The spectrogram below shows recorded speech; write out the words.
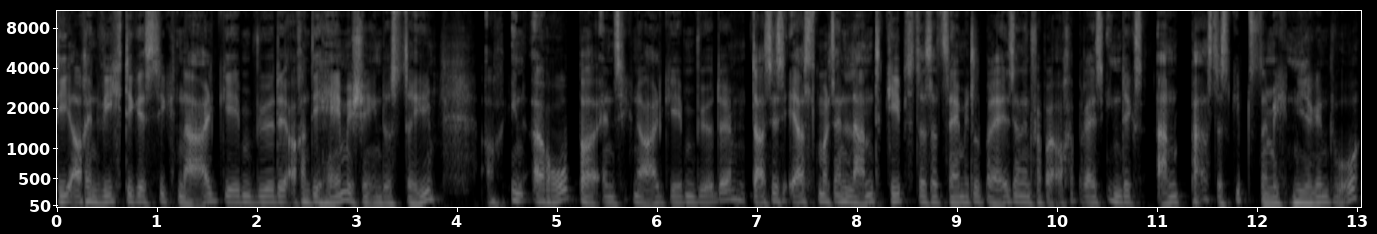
die auch ein wichtiges Signal geben würde, auch an die heimische Industrie, auch in Europa ein Signal geben würde, dass es erstmals ein Land gibt, das Arzneimittelpreise an den Verbraucherpreisindex anpasst. Das gibt es nämlich nirgendwo.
